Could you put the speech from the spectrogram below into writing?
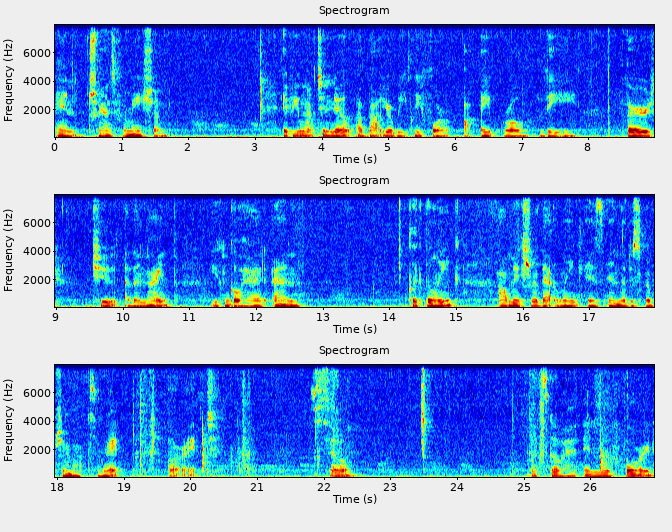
and transformation. If you want to know about your weekly for April the 3rd to the 9th, you can go ahead and click the link. I'll make sure that link is in the description box, all right? All right. So let's go ahead and move forward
